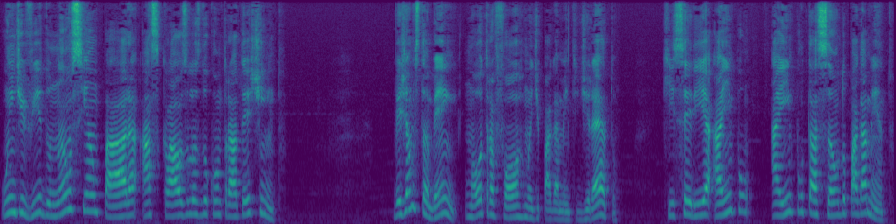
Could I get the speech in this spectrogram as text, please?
o indivíduo não se ampara às cláusulas do contrato extinto. Vejamos também uma outra forma de pagamento direto, que seria a a imputação do pagamento,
